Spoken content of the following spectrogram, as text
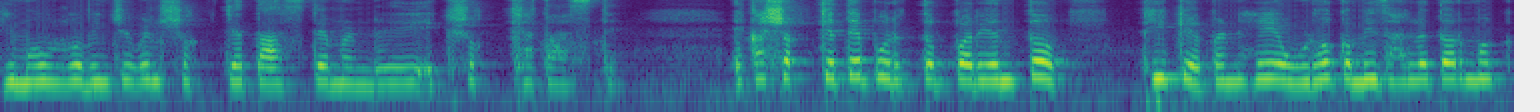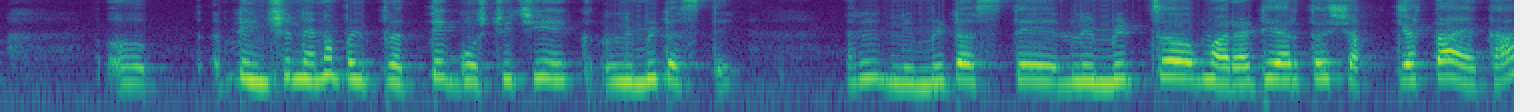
हिमोग्लोबिनची पण शक्यता असते मंडळी एक शक्यता असते. एका शक्यतेपुरत पर्यंत ठीक आहे पण हे एवढं कमी झालं तर मग टेन्शन आहे ना पण प्रत्येक गोष्टीची एक लिमिट असते. अरे लिमिट असते लिमिटचं मराठी अर्थ शक्यता आहे का?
